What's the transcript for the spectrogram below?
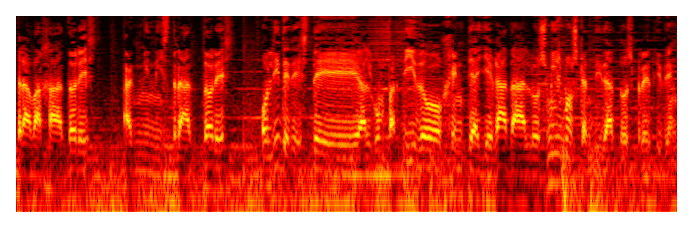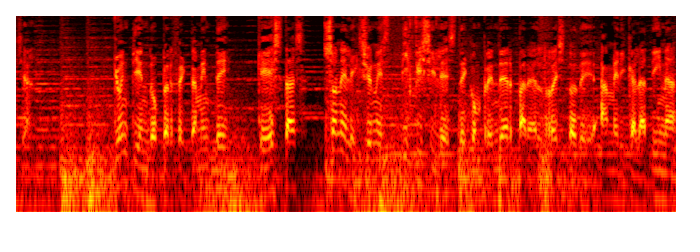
trabajadores, administradores o líderes de algún partido, gente allegada a los mismos candidatos presidenciales. Yo entiendo perfectamente que estas son elecciones difíciles de comprender para el resto de América Latina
